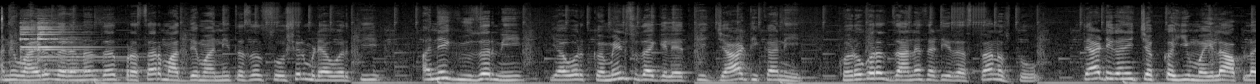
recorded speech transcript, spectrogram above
आणि व्हायरल झाल्यानंतर प्रसारमाध्यमांनी तसंच सोशल मीडियावरती अनेक युजरनी यावर कमेंटसुद्धा केल्या आहेत की ज्या ठिकाणी खरोखरच जाण्यासाठी रस्ता नसतो त्या ठिकाणी चक्क ही महिला आपला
